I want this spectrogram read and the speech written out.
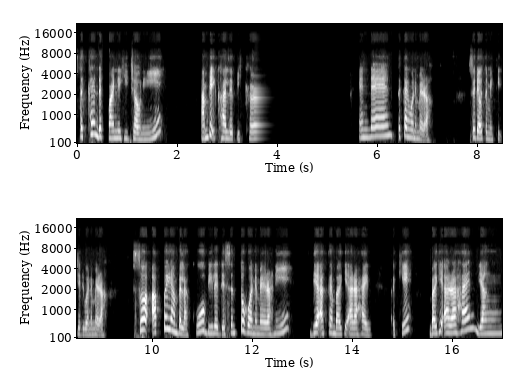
Tekan dekat warna hijau ni, ambil color picker and then tekan warna merah. So dia automatik jadi warna merah. So apa yang berlaku bila dia sentuh warna merah ni, dia akan bagi arahan. Okay, bagi arahan yang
